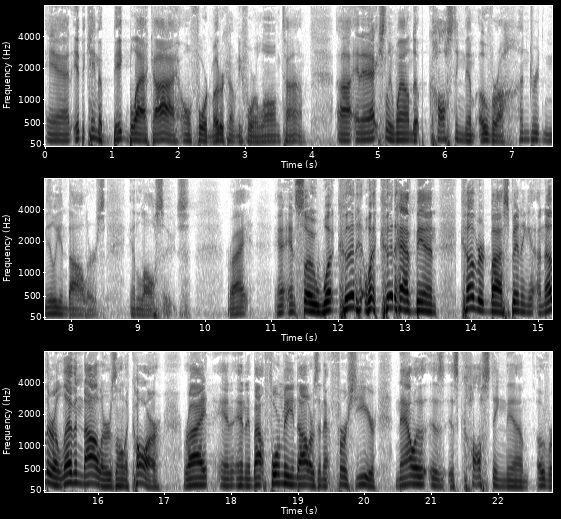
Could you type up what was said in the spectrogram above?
and it became a big black eye on Ford Motor Company for a long time. Uh, and it actually wound up costing them over a $100 million in lawsuits, right? And, and so what could, what could have been covered by spending another $11 on a car right? And, and about $4 million in that first year now is, is costing them over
